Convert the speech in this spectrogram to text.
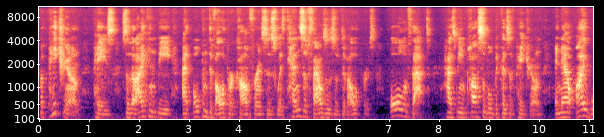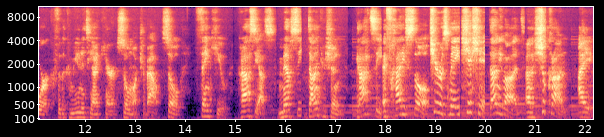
but Patreon pays so that I can be at open developer conferences with tens of thousands of developers. All of that has been possible because of Patreon, and now I work for the community I care so much about. So, thank you. Gracias. Merci. Dankeschön. Grazie. Efcharisto. Cheers, mate. Sheshe. Danivad. Uh, shukran. I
